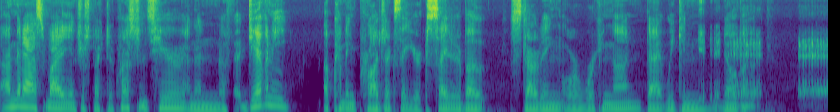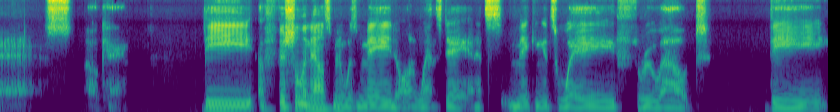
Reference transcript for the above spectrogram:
I'm going to ask my introspective questions here, and then if, do you have any upcoming projects that you're excited about starting or working on that we can know about? Yes. Okay. The official announcement was made on Wednesday and it's making its way throughout the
